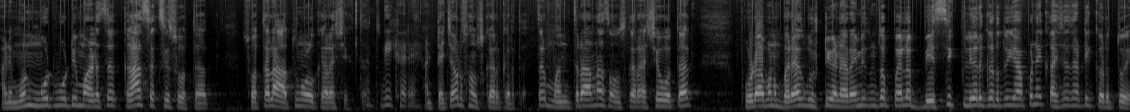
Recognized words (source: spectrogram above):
आणि म्हणून मोठमोठी माणसं का सक्सेस होतात? स्वतःला आतून ओळखायला शिकतात. आणि त्याच्यावर संस्कार करतात. तर मंत्रांना संस्कार असे होतात. पुढे आपण बऱ्याच गोष्टी येणार आहे. मी तुमचं पहिलं बेसिक क्लिअर करतो की आपण हे कशासाठी करतोय.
